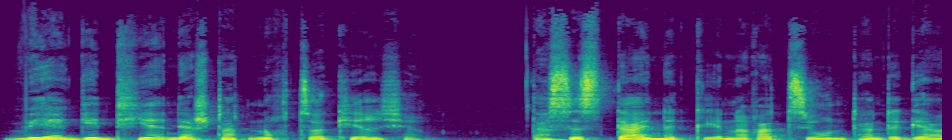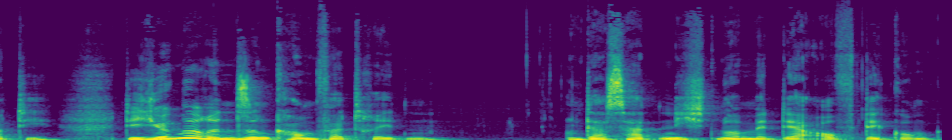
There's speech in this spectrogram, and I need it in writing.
wer geht hier in der Stadt noch zur Kirche? Das ist deine Generation, Tante Gerti. Die Jüngeren sind kaum vertreten. Und das hat nicht nur mit der Aufdeckung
